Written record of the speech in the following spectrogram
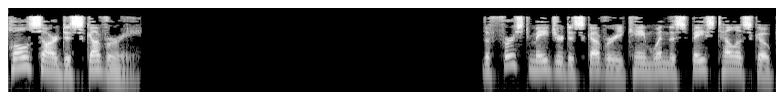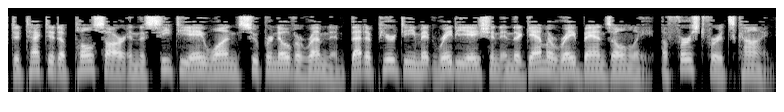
Pulsar discovery The first major discovery came when the Space Telescope detected a pulsar in the CTA-1 supernova remnant that appeared to emit radiation in the gamma-ray bands only, a first for its kind.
